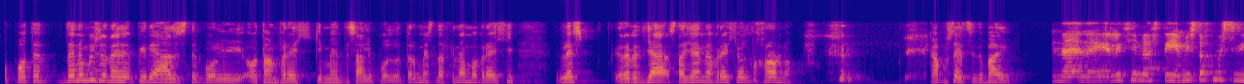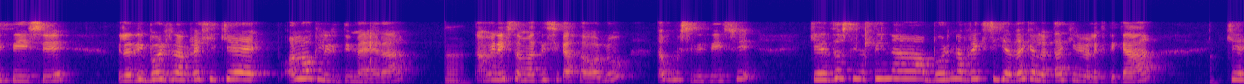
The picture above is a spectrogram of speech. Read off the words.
Οπότε δεν νομίζω να επηρεάζεστε πολύ όταν βρέχει και μένετε σε άλλη πόλη. Δηλαδή, τώρα μέσα στην Αθήνα, άμα βρέχει, λες ρε παιδιά, στα Γιάννη να βρέχει όλο τον χρόνο. Κάπως έτσι, δεν πάει. Ναι, ναι, η αλήθεια είναι αυτή. Εμείς το έχουμε συνηθίσει. Δηλαδή, μπορεί να βρέχει και ολόκληρη τη μέρα. Ναι. Να μην έχει σταματήσει καθόλου. Το έχουμε συνηθίσει. Και εδώ στην Αθήνα μπορεί να βρέξει για 10 λεπτά κυριολεκτικά και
